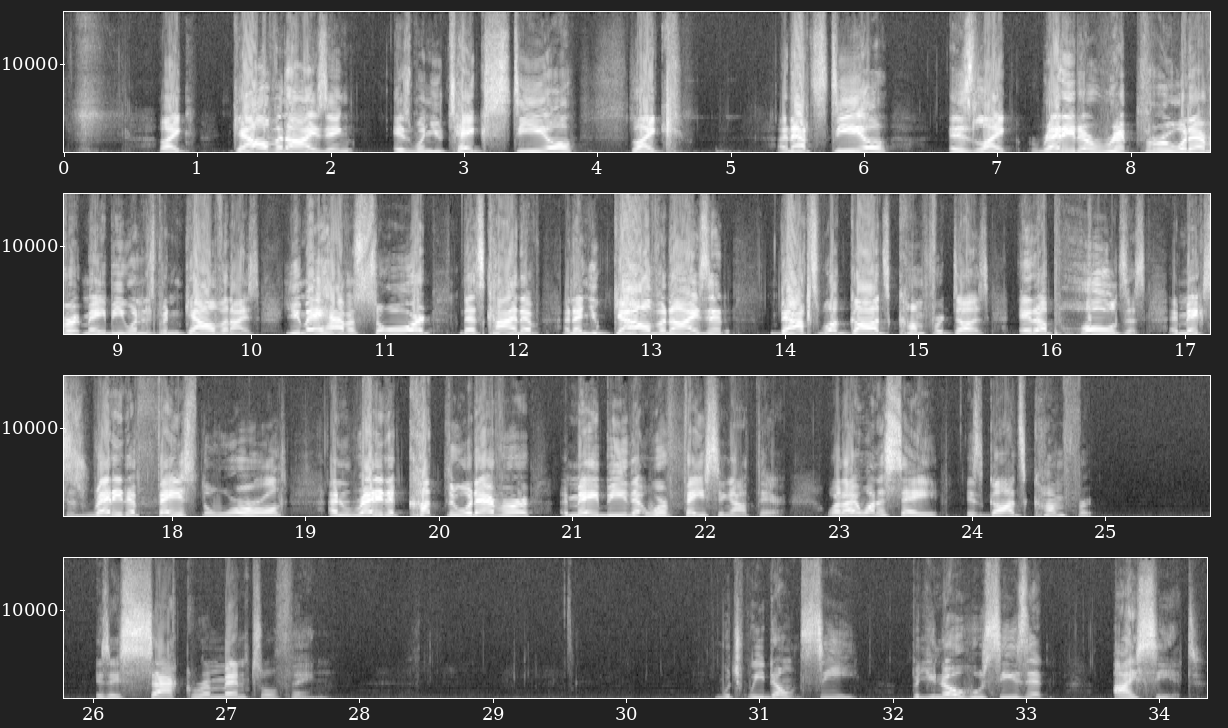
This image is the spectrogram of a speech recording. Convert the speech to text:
Like, galvanizing is when you take steel, like, and that steel is like ready to rip through whatever it may be when it's been galvanized. You may have a sword that's kind of, and then you galvanize it. That's what God's comfort does. It upholds us, it makes us ready to face the world and ready to cut through whatever it may be that we're facing out there. What I want to say is God's comfort is a sacramental thing, which we don't see. But you know who sees it? I see it.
